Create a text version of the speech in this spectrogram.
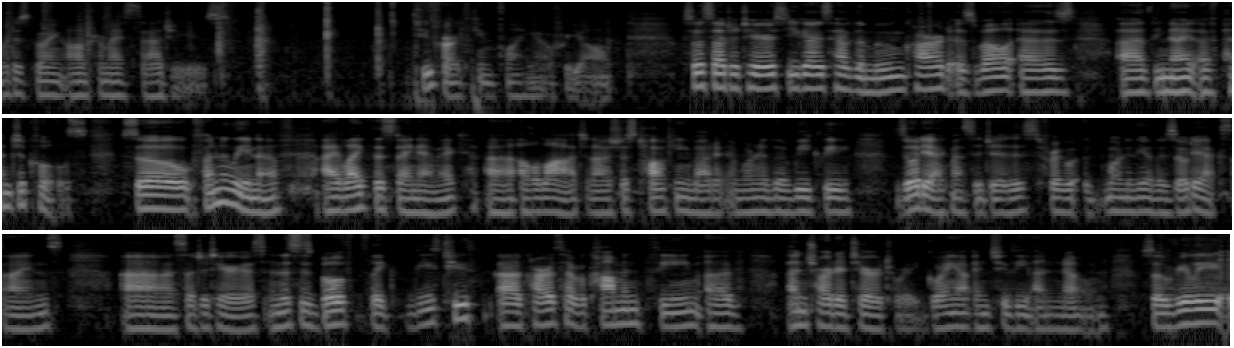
What is going on for my Saggies? Two cards came flying out for y'all. So Sagittarius, you guys have the Moon card as well as uh, the Knight of Pentacles. So funnily enough, I like this dynamic uh, a lot, and I was just talking about it in one of the weekly zodiac messages for one of the other zodiac signs, uh, Sagittarius. And this is both, like, these two uh, cards have a common theme of uncharted territory, going out into the unknown. So really,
